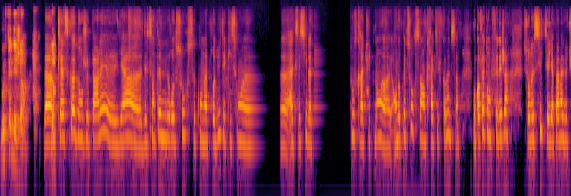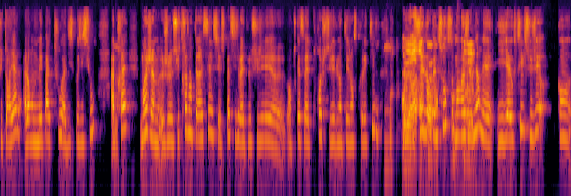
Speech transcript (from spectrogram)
Vous le faites déjà. Bah, Donc- Class Code dont je parlais, euh, il y a euh, des centaines de ressources qu'on a produites et qui sont euh, euh, accessibles à tous gratuitement euh, en open source, hein, en Creative Commons. hein. Donc en fait, on le fait déjà. Sur nos sites, il y a pas mal de tutoriels. Alors on ne met pas tout à disposition. Après, moi, je suis très intéressée, je ne sais pas si ça va être le sujet, euh, en tout cas, ça va être proche du sujet de l'intelligence collective. On Le verra sujet de l'open source, moi j'aime bien, mais il y a aussi le sujet quand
